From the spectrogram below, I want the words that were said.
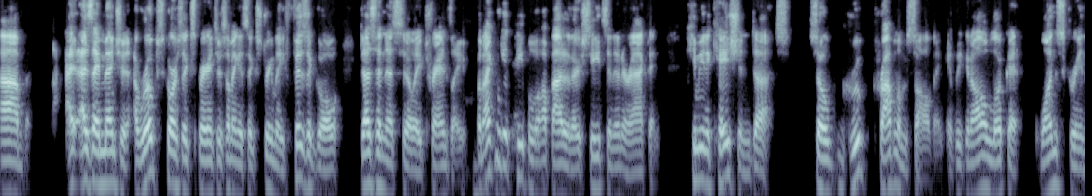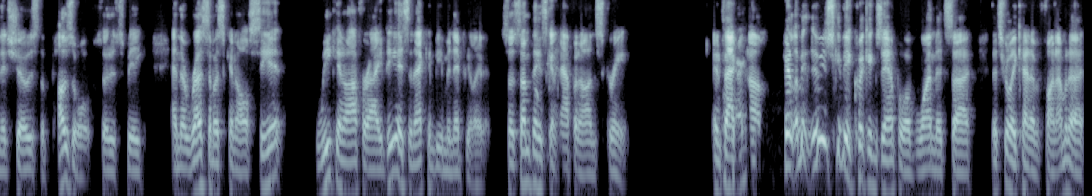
Um, as I mentioned, a ropes course experience or something that's extremely physical doesn't necessarily translate, but I can get people up out of their seats and interacting. Communication does. So, group problem solving, if we can all look at one screen that shows the puzzle, so to speak, and the rest of us can all see it, we can offer ideas and that can be manipulated. So some things can happen on screen. In fact, um, here let me let me just give you a quick example of one that's uh, that's really kind of fun. I'm going to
